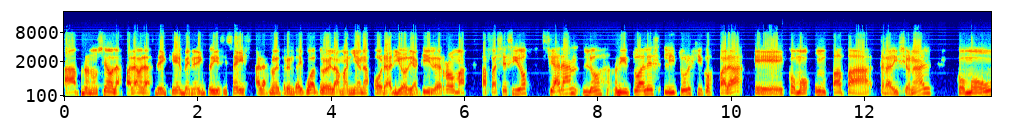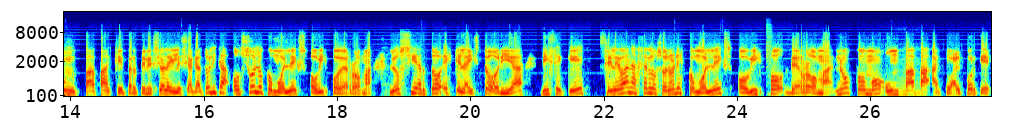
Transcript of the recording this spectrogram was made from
ha pronunciado las palabras de que Benedicto XVI a las 9.34 de la mañana, horario de aquí, de Roma, ha fallecido, se harán los rituales litúrgicos para, eh, como un papa tradicional, como un papa que perteneció a la Iglesia Católica o solo como el ex obispo de Roma. Lo cierto es que la historia dice que se le van a hacer los honores como el ex obispo de Roma, no como un mm. papa actual. ¿Por qué?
